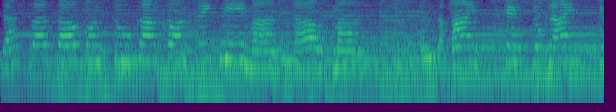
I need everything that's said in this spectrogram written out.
Das, was auf uns zukam, konnte sich niemand ausmalen. Unser Feind so klein, wir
